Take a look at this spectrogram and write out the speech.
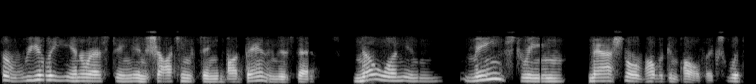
the really interesting and shocking thing about Bannon is that no one in mainstream national Republican politics, with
